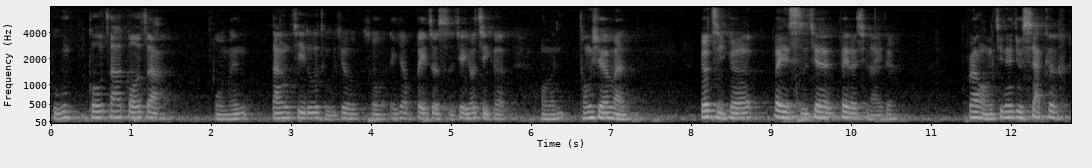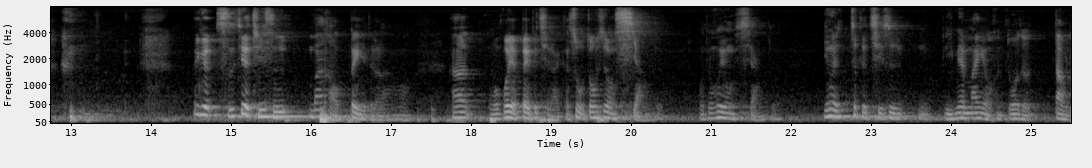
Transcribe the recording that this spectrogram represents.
古勾扎勾扎，我们当基督徒就说，哎，要背这十诫，有几个？我们同学们有几个背十诫背得起来的？不然我们今天就下课。那个十诫其实蛮好背的啦，哦，啊，我我也背不起来，可是我都是用想的，我都会用想的，因为这个其实里面蛮有很多的道理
